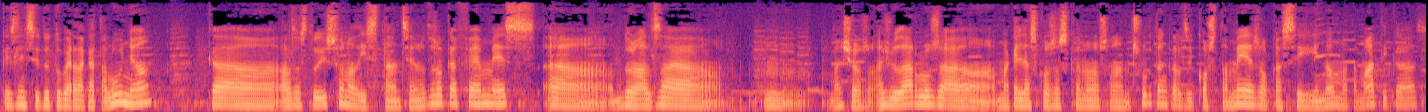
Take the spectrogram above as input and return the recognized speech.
que és l'Institut Obert de Catalunya, que els estudis són a distància. Nosaltres el que fem és eh, donar-los a mm, això, ajudar-los amb aquelles coses que no se n'en surten, que els hi costa més o que sigui, no? matemàtiques...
